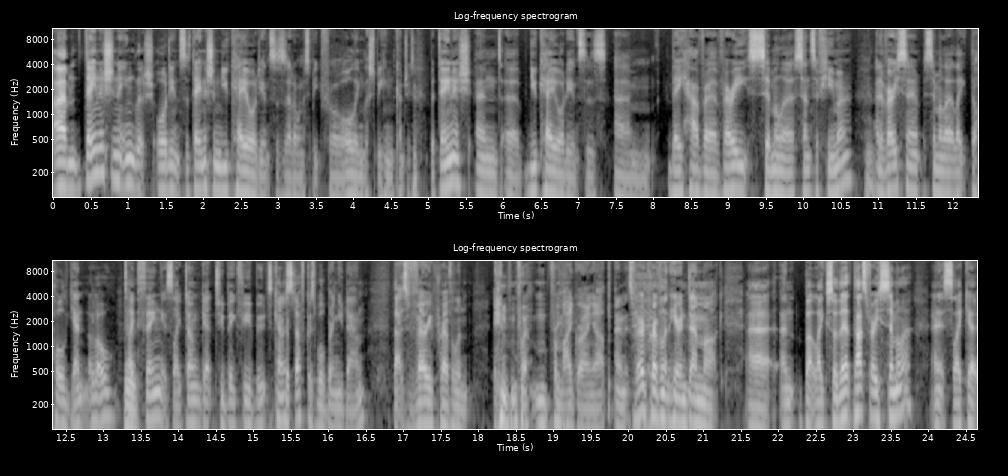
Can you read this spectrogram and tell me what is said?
Um, Danish and English audiences, Danish and UK audiences, I don't want to speak for all English speaking countries, but Danish and uh, UK audiences, um, they have a very similar sense of humor and a very sim- similar, like the whole Jantelov type thing. It's like, don't get too big for your boots kind of stuff because we'll bring you down. That's very prevalent. In, from my growing up, and it's very prevalent here in Denmark, uh, and but like so that that's very similar, and it's like uh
